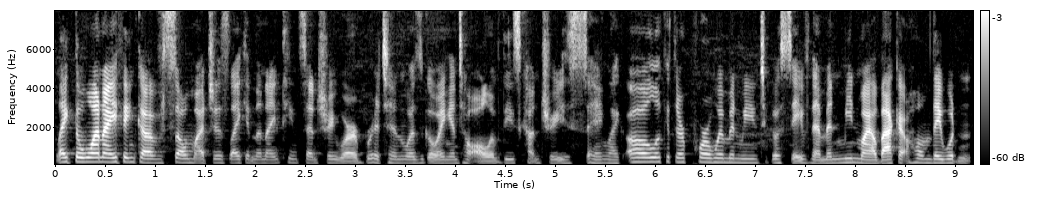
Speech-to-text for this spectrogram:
like the one i think of so much is like in the 19th century where britain was going into all of these countries saying like oh look at their poor women we need to go save them and meanwhile back at home they wouldn't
